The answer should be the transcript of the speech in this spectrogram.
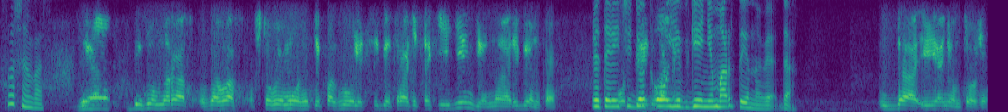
Слушаем вас. Я безумно рад за вас, что вы можете позволить себе тратить такие деньги на ребенка. Это речь вот идет о Евгении Мартынове, да. Да, и о нем тоже.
